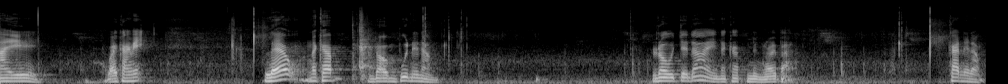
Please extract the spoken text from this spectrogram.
นายเอไว้ครั้งนี้ แล้วนะครับเราพูดแนะนำเราจะได้นะครับหนึ่งร้อยบาทค่าแนะนำ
